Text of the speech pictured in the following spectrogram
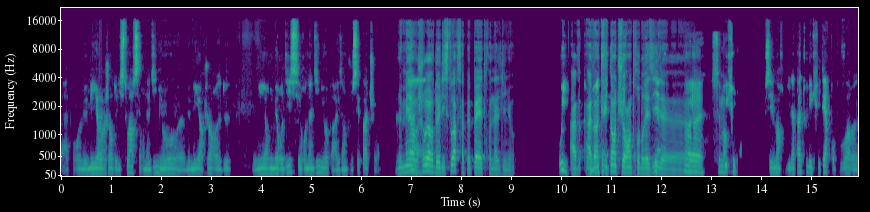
bah, pour le meilleur joueur de l'histoire, c'est Ronaldinho, le meilleur joueur de. Le meilleur numéro 10, c'est Ronaldinho, par exemple, je sais pas, tu vois. Le meilleur Euh, joueur de l'histoire, ça peut pas être Ronaldinho. Oui, À, à 28 ans, tu rentres au Brésil. euh, Ouais, ouais, c'est mort. C'est mort. Il n'a pas tous les critères pour pouvoir euh,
